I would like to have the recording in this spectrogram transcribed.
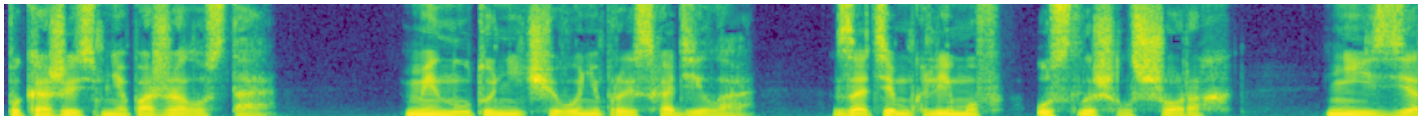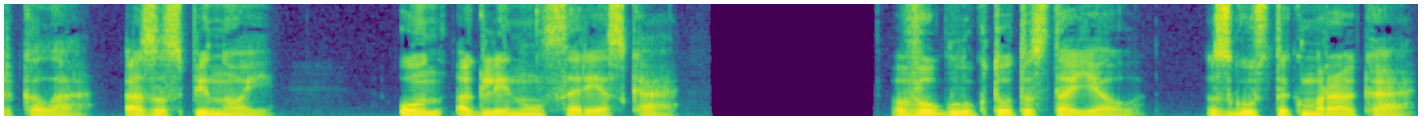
«Покажись мне, пожалуйста». Минуту ничего не происходило. Затем Климов услышал шорох. Не из зеркала, а за спиной. Он оглянулся резко. В углу кто-то стоял. Сгусток мрака,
